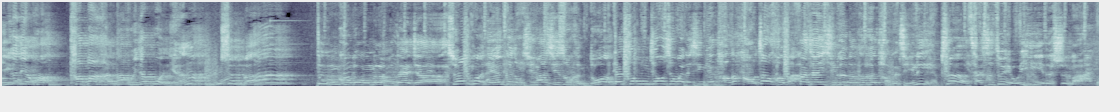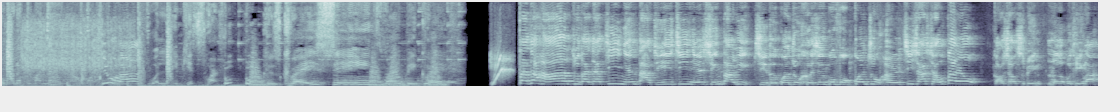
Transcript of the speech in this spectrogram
一个电话，他爸喊她回家过年了。什么？辛苦了我们老戴家。虽然过年各种奇葩习俗很多，但终究是为了新年讨个好兆头嘛。大家一起乐乐呵呵讨个吉利，这才是最有意义的事嘛。又来。年大吉，今年行大运！记得关注何仙姑父，关注耳机侠小戴哦，搞笑视频乐不停啦！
